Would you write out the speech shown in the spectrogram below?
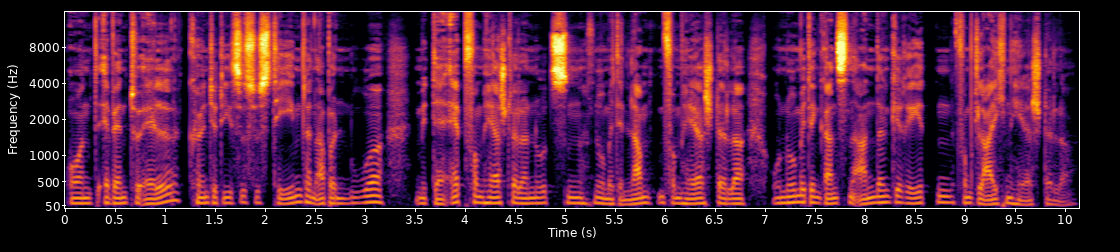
und eventuell könnt ihr dieses System dann aber nur mit der App vom Hersteller nutzen, nur mit den Lampen vom Hersteller und nur mit den ganzen anderen Geräten vom gleichen Hersteller.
